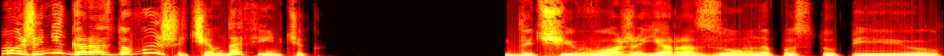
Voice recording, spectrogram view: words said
Мой жених гораздо выше, чем дофинчик. Да чего же я разумно поступил,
